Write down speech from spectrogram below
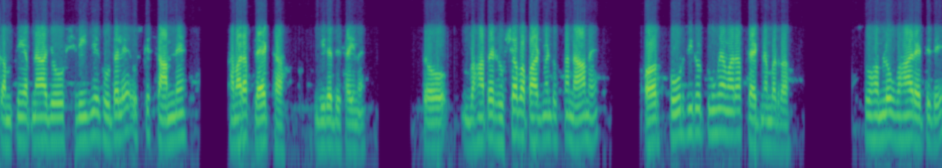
कंपनी अपना जो श्री जी एक होटल है उसके सामने हमारा फ्लैट था। वीरा देसाई में। तो वहाँ पर ऋषभ अपार्टमेंट उसका नाम है और फोर ज़ीरो टू में हमारा फ्लैट नंबर था। तो हम लोग वहाँ रहते थे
